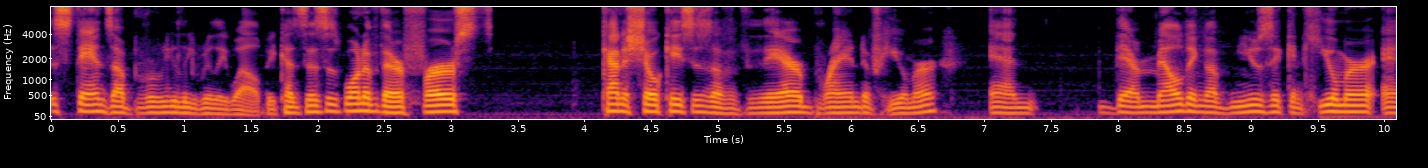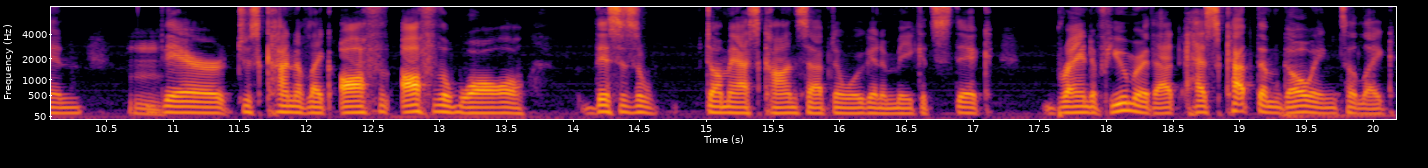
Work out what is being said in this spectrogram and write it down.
stands up really, really well because this is one of their first kind of showcases of their brand of humor and their melding of music and humor and hmm. they're just kind of like off off the wall. This is a dumbass concept, and we're gonna make it stick. Brand of humor that has kept them going to like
